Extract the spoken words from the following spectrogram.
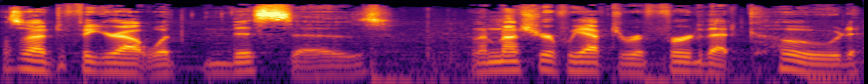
Also have to figure out what this says. And I'm not sure if we have to refer to that code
